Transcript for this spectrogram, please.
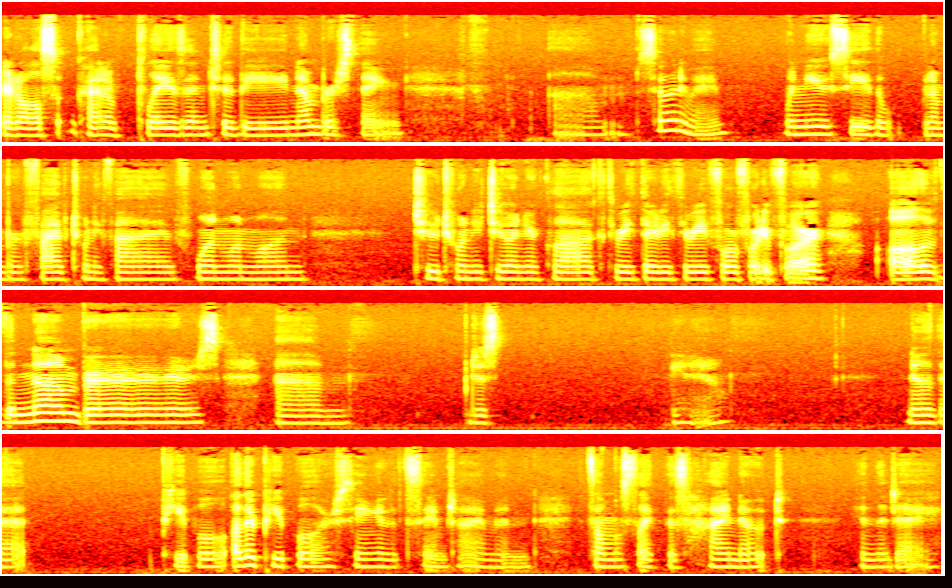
it also kind of plays into the numbers thing. Um, so, anyway, when you see the number 525, 111, 222 on your clock, 333, 444, all of the numbers. Um, just you know, know that people, other people are seeing it at the same time. And it's almost like this high note in the day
